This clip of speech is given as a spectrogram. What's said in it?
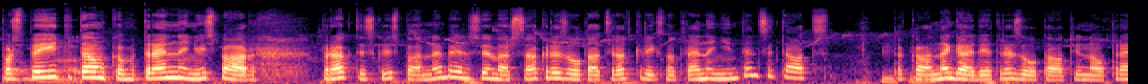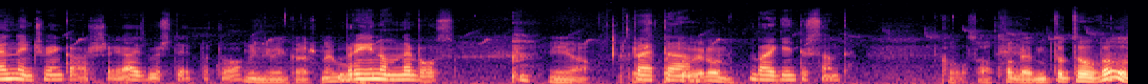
Par spīti tam, ka treniņu vispār praktiski vispār nebija. Es vienmēr saku, rezultāts ir atkarīgs no treniņa intensitātes. Tā kā negaidiet rezultātu, ja nav treniņš, vienkārši aizmirstiet par to. Viņi vienkārši nebūs. Brīnumu nebūs. Jā, tieši Bet par to ir runa. baigi interesanti. Kolosāli. Pagaid, nu tad tev vēl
